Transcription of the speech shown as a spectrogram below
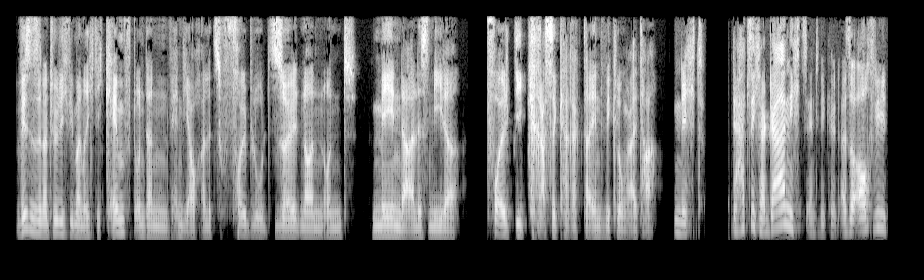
wissen sie natürlich, wie man richtig kämpft und dann werden die auch alle zu Vollblut-Söldnern und mähen da alles nieder. Voll die krasse Charakterentwicklung, Alter. Nicht. Der hat sich ja gar nichts entwickelt. Also auch wie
